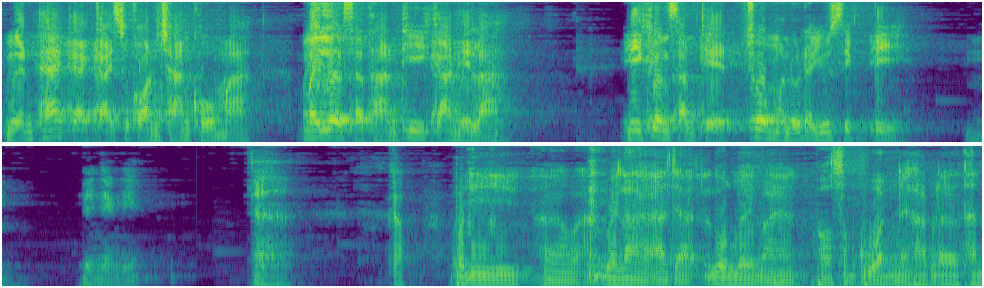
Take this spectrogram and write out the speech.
เหมือนแพะแก่ไก่สุกรช้างโคมาไม่เลือกสถานที่การเวลา นี่เครื่องสังเกตช่วงมนุษย์อายุ10ปีเป็นอย่างนี้อ่าครับพอดีเวลาอาจจะล่วงเลยมาพอสมควรนะครับ แล้วท่าน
